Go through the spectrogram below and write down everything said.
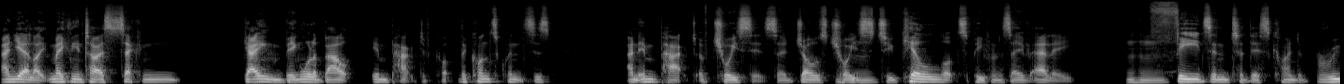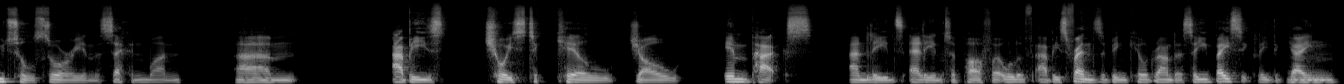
and yeah, like making the entire second game being all about impact of co- the consequences and impact of choices. So Joel's choice to kill lots of people and save Ellie Mhm. feeds into this kind of brutal story in the second one. Mhm. Um, Abby's choice to kill Joel impacts and leads Ellie into a path where all of Abby's friends are being killed around her. So you basically the game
